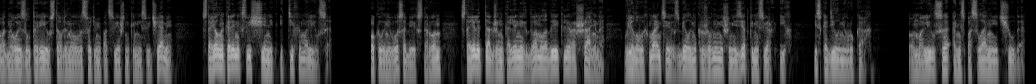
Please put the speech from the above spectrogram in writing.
У одного из алтарей, уставленного высокими подсвечниками и свечами, стоял на коленях священник и тихо молился. Около него с обеих сторон стояли также на коленях два молодые клерошанина в лиловых мантиях с белыми кружевными шемизетками сверх их и с кадилами в руках. Он молился о неспослании чуда,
